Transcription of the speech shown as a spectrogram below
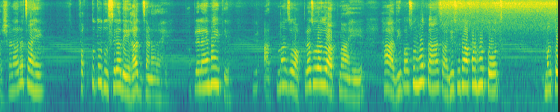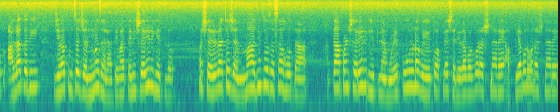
असणारच आहे. फक्त तो दुसऱ्या देहात जाणार आहे. आपल्याला हे माहिती आहे. की आत्मा जो आपला सुद्धा जो आत्मा आहे हा आधीपासून होताच आधीसुद्धा आपण होतोच. मग तो आला कधी? जेव्हा तुमचा जन्म झाला तेव्हा त्यांनी शरीर घेतलं. मग शरीराच्या जन्माआधी तो जसा होता आता आपण शरीर घेतल्यामुळे पूर्ण वेळ तो आपल्या शरीराबरोबर असणार आहे आपल्याबरोबर असणार आहे.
